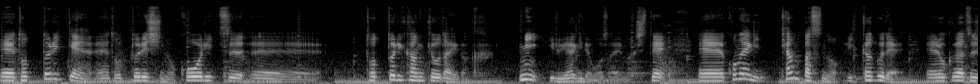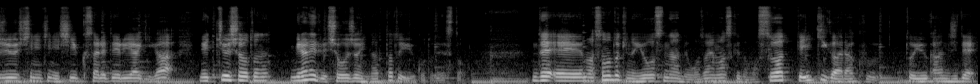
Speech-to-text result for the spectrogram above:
え、鳥取県、え、鳥取市の公立、え鳥取環境大学にいるヤギでございまして、えー、このヤギ、キャンパスの一角で、えー、6月17日に飼育されているヤギが熱中症と見られる症状になったということですと。で、えー、まあ、その時の様子なんでございますけども、座って息が楽という感じで、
